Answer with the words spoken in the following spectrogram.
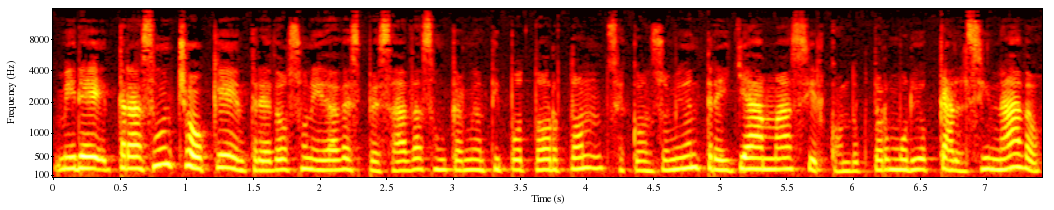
Mire, tras un choque entre dos unidades pesadas, un camión tipo Torton se consumió entre llamas y el conductor murió calcinado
